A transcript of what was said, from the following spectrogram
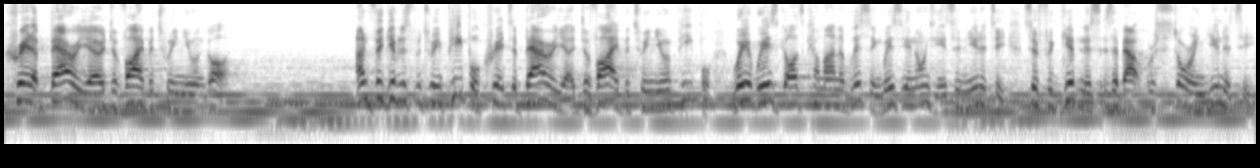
create a barrier, a divide between you and God. Unforgiveness between people creates a barrier, a divide between you and people. Where, where's God's command of blessing? Where's the anointing? It's in unity. So forgiveness is about restoring unity.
